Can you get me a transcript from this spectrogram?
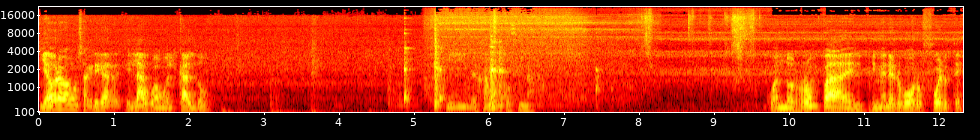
Y ahora vamos a agregar el agua o el caldo. Y dejamos cocinar cuando rompa el primer hervor fuerte,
